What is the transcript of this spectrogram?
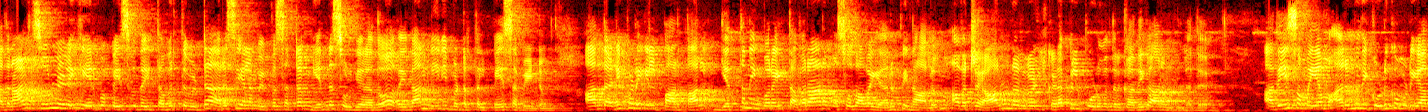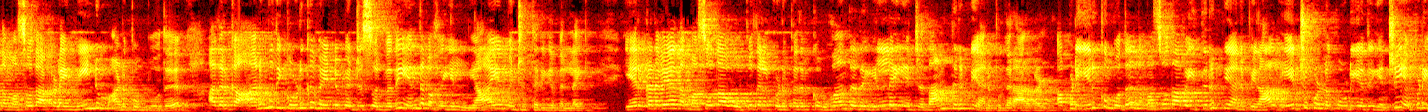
அதனால் சூழ்நிலைக்கு ஏற்ப பேசுவதை தவிர்த்துவிட்டு அரசியலமைப்பு சட்டம் என்ன சொல்கிறதோ அதை தான் நீதிமன்றத்தில் பேச வேண்டும். அந்த அடிப்படையில் பார்த்தால் எத்தனை முறை தவறான மசோதாவை அனுப்பினாலும் அவற்றை ஆளுநர்கள் கிடப்பில் போடுவதற்கு அதிகாரம் உள்ளது. அதே சமயம் அனுமதி கொடுக்க முடியாத மசோதாக்களை மீண்டும் அனுப்பும்போது அதற்கு அனுமதி கொடுக்க வேண்டும் என்று சொல்வது எந்த வகையில் நியாயம் என்று தெரியவில்லை. ஏற்கனவே அந்த மசோதா ஒப்புதல் கொடுப்பதற்கு உகந்தது இல்லை என்றுதான் திருப்பி அனுப்புகிறார்கள். அப்படி இருக்கும்போது அந்த மசோதாவை திருப்பி அனுப்பினால் ஏற்றுக்கொள்ளக்கூடியது என்று எப்படி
